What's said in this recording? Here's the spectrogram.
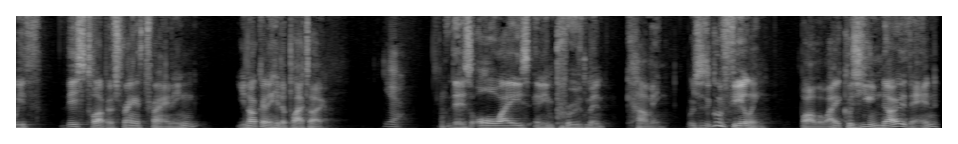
with this type of strength training, you're not going to hit a plateau. yeah. There's always an improvement coming, which is a good feeling, by the way, because you know then,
